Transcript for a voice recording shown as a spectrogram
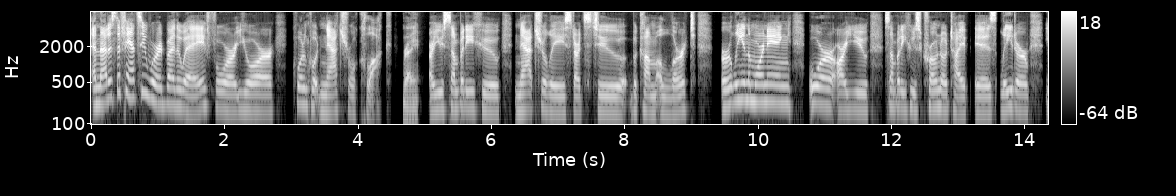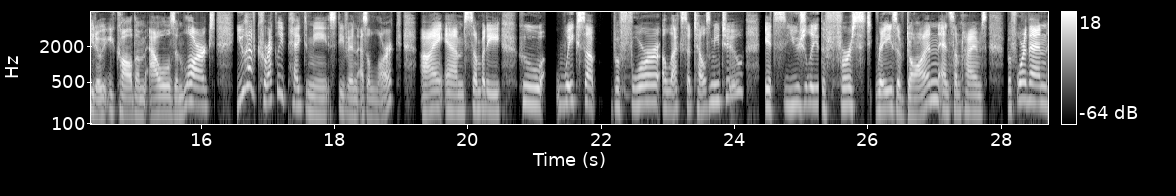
And that is the fancy word, by the way, for your quote unquote natural clock. Right. Are you somebody who naturally starts to become alert early in the morning or are you somebody whose chronotype is later you know you call them owls and larks you have correctly pegged me stephen as a lark i am somebody who wakes up before Alexa tells me to. It's usually the first rays of dawn and sometimes before then.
